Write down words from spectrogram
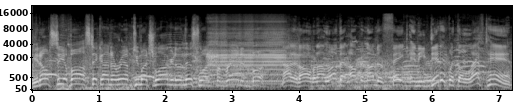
You don't see a ball stick on the rim too much longer than this one from Brandon Book. Not at all, but I love that up and under fake, and he did it with the left hand.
